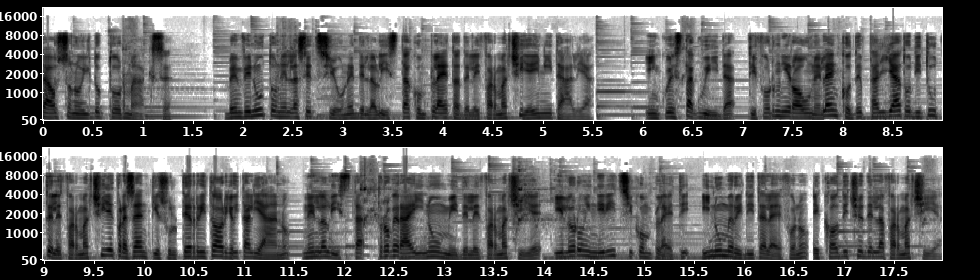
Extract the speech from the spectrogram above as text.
Ciao sono il dottor Max. Benvenuto nella sezione della lista completa delle farmacie in Italia. In questa guida ti fornirò un elenco dettagliato di tutte le farmacie presenti sul territorio italiano. Nella lista troverai i nomi delle farmacie, i loro indirizzi completi, i numeri di telefono e codice della farmacia.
